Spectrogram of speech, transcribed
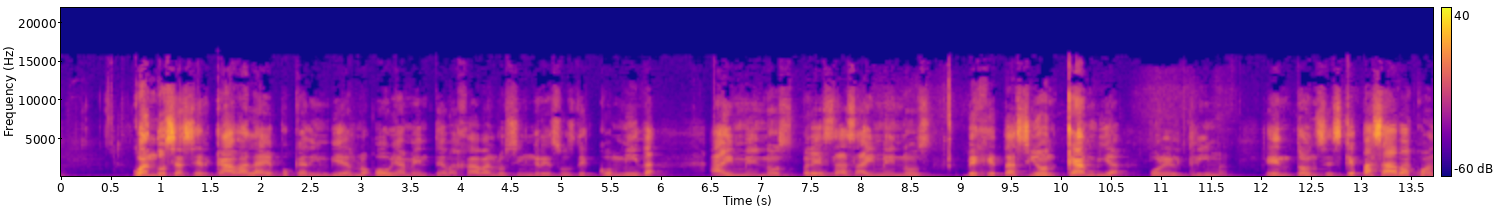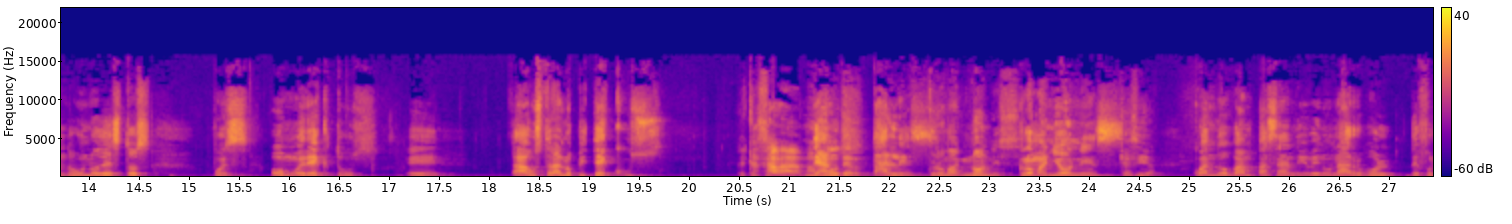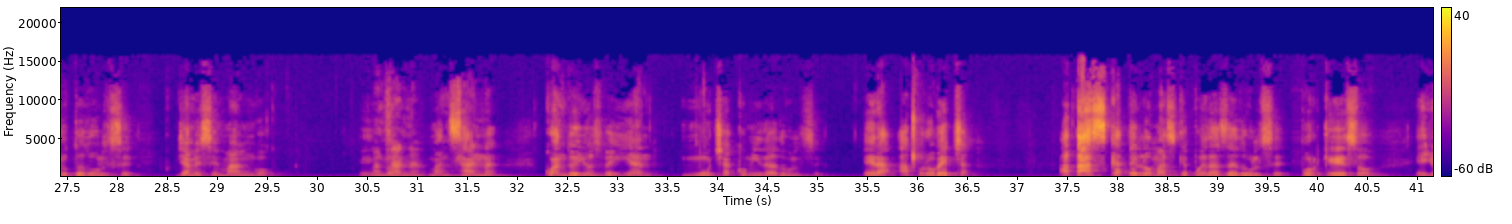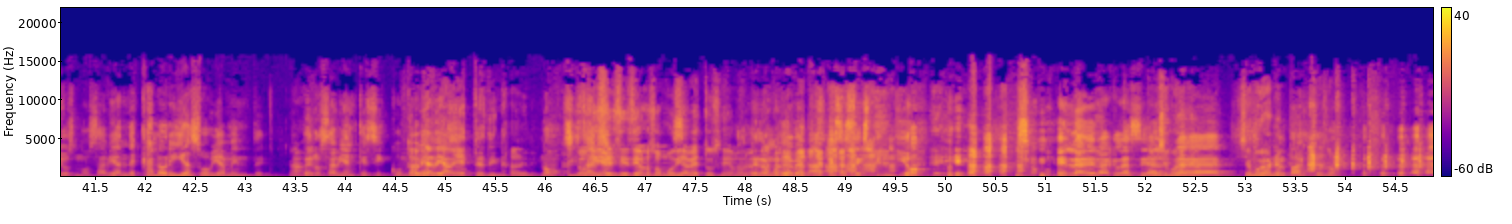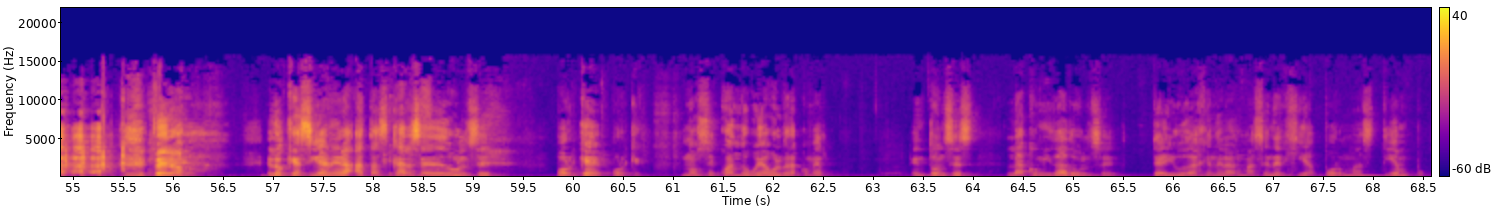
cuando se acercaba la época de invierno, obviamente bajaban los ingresos de comida. Hay menos presas, hay menos vegetación, cambia por el clima. Entonces, ¿qué pasaba cuando uno de estos, pues, Homo erectus, eh, Australopithecus, Que cazaba mamuts. neandertales, Cromagnones. cromañones, ¿Qué hacía? cuando van pasando y ven un árbol de fruto dulce, llámese mango, eh, Manzana. no, manzana, cuando ellos veían mucha comida dulce, era aprovecha, atáscate lo más que puedas de dulce, porque eso ellos no sabían de calorías, obviamente, Ah. pero sabían que si comían No había eso- diabetes ni nada. No, si No sé sabían- si existían los homodiabetus, se llama. el homodiabetes, ese se extinguió Sí, en la era glacial. Se murieron, se murieron en partes, ¿no? Pero lo que hacían era atascarse de dulce. ¿Por qué? Porque no sé cuándo voy a volver a comer. Entonces, la comida dulce te ayuda a generar más energía por más tiempo.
